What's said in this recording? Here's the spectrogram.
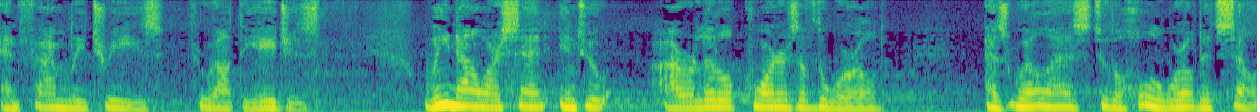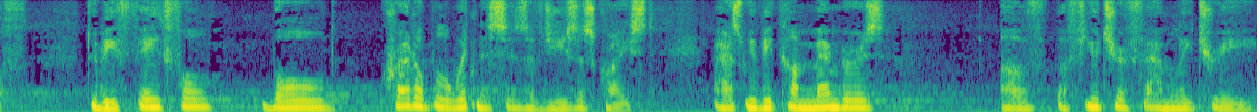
and family trees throughout the ages. We now are sent into our little corners of the world, as well as to the whole world itself, to be faithful, bold, credible witnesses of Jesus Christ as we become members of a future family tree,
